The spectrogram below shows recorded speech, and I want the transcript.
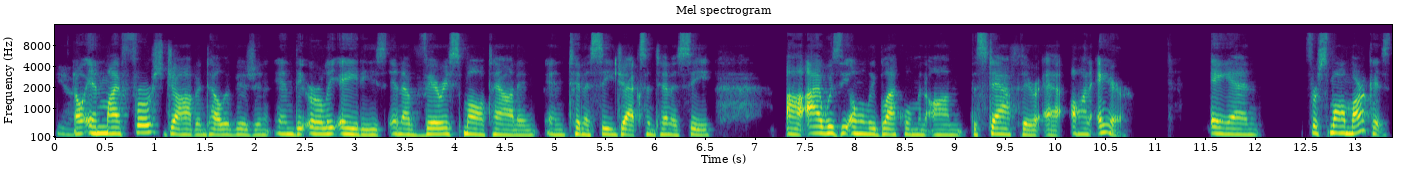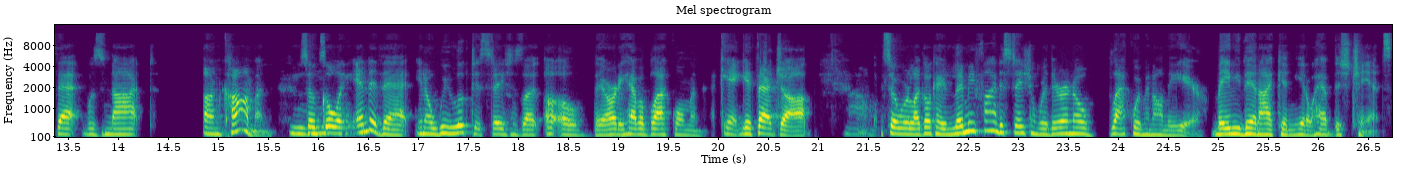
Yeah. Now, in my first job in television in the early 80s in a very small town in, in Tennessee, Jackson, Tennessee, uh, I was the only Black woman on the staff there at, on air. And for small markets, that was not uncommon. Mm-hmm. So going into that, you know, we looked at stations like, uh oh, they already have a black woman. I can't get that job. Wow. So we're like, okay, let me find a station where there are no black women on the air. Maybe then I can, you know, have this chance.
